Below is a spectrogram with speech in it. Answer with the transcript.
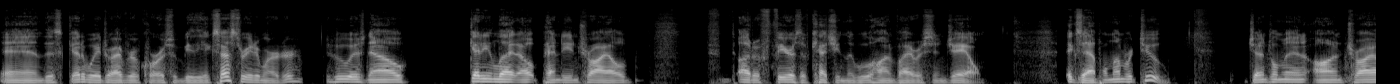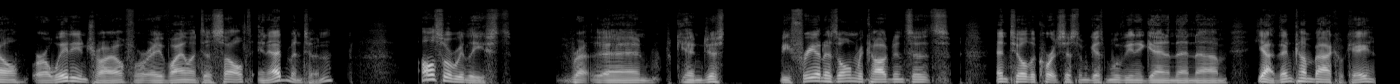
And this getaway driver, of course, would be the accessory to murder, who is now getting let out pending trial out of fears of catching the Wuhan virus in jail. Example number two gentleman on trial or awaiting trial for a violent assault in Edmonton, also released and can just be free on his own recognizance until the court system gets moving again. And then, um, yeah, then come back, okay?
